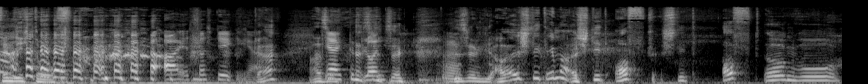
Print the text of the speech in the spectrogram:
finde ich doof. Ah, jetzt verstehe ich ja. Ja, also, Ja, ich bin blond. Wirklich, aber es steht immer, es steht oft, steht oft irgendwo,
